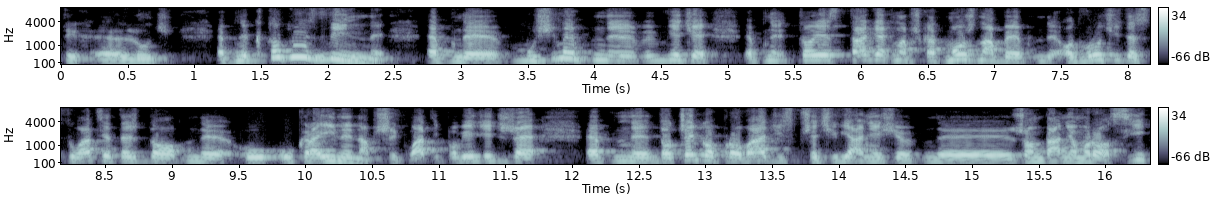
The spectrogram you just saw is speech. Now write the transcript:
tych ludzi. Kto tu jest winny? Musimy, wiecie, to jest tak, jak na przykład można by odwrócić tę sytuację też do Ukrainy na przykład i powiedzieć, że do czego prowadzi sprzeciwianie się żądaniom Rosji,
